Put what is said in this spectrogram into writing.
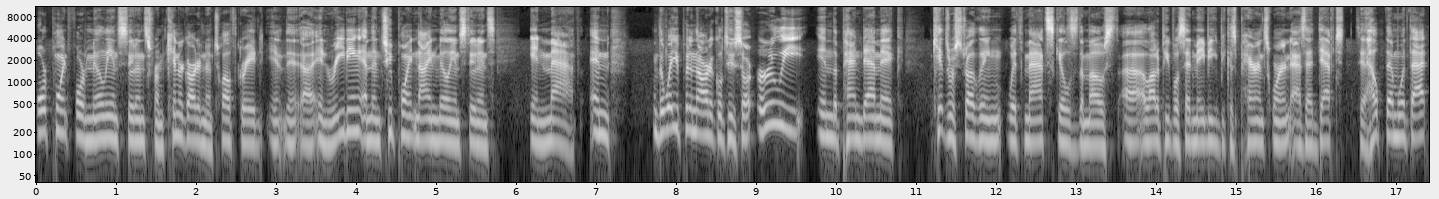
4.4 million students from kindergarten to 12th grade in, uh, in reading, and then 2.9 million students in math. And the way you put in the article, too, so early in the pandemic, kids were struggling with math skills the most. Uh, a lot of people said maybe because parents weren't as adept to help them with that.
